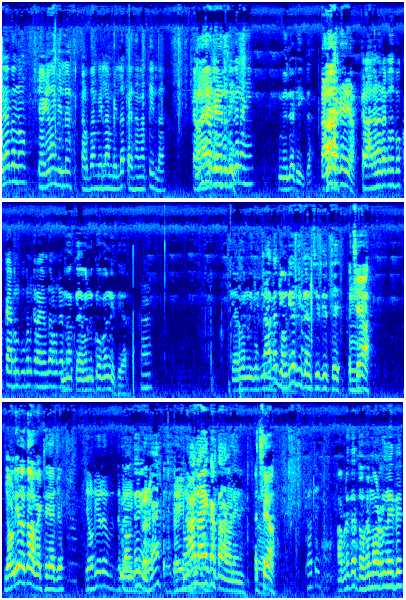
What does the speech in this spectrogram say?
ਕਹਿੰਦਾ ਤੈਨੂੰ ਕਿਆ ਕਹਿੰਦਾ ਮੇਲਾ? ਕਰਦਾ ਮੇਲਾ ਮੇਲਾ ਪੈਸਾ ਨਾ ਢੇਲਾ ਜਾ ਕੇ ਤੁਸੀਂ? ਕਿ ਨਹੀਂ? ਮੇਲਾ ਠੀਕ ਆ। ਕੱਲ ਜਾ ਕੇ ਆ? ਕਰਾ ਦੇਣਾ ਤਾਂ ਕੁਝ ਬੁੱਕ ਕੈਬਨ ਕੂਬਨ ਕਰਾਇਆ ਹੁੰਦਾ ਹੁਣ ਨਾ ਕੈਵਨ ਕੋ ਬਣ ਨਹੀਂ ਤੇ ਯਾਰ। ਹਾਂ। ਕੈਵਨ ਨਹੀਂ ਨਾ ਤਾਂ ਜੌਂਡੀਅਰ ਦੀ ਏਜੰਸੀ ਦੀ ਇੱਥੇ। ਅੱਛਾ ਜੌਂਡੀਆ ਤਾਂ ਬੈਠੇ ਅੱਜ। ਜੌਂਡੀਅਰ ਬੁਲਾਉਂਦੇ ਨਹੀਂ ਹੈ। ਗਏ ਨਾ ਲਾਏ ਕਰਤਾਰ ਵਾਲੇ ਨੇ। ਅੱਛਾ। ਕਾਤੇ ਆਪਣੇ ਤਾਂ ਦੋਹੇ ਮਾਡਲ ਨਹੀਂ ਤੇ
